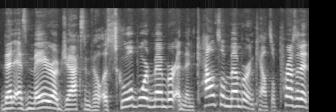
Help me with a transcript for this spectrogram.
then as mayor of Jacksonville, a school board member, and then council member and council president.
